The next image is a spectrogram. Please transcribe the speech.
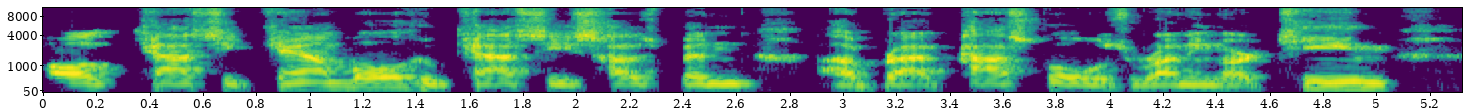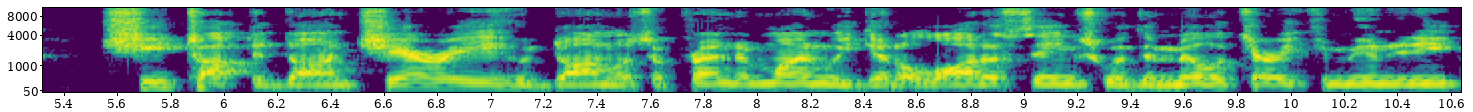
called Cassie Campbell, who Cassie's husband, uh, Brad Pascall, was running our team. she talked to Don Cherry, who Don was a friend of mine. We did a lot of things with the military community.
